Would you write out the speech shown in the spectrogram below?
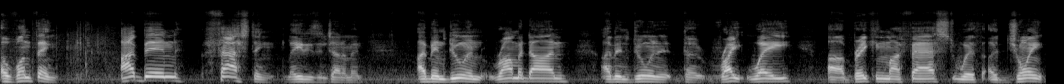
of one thing. I've been fasting, ladies and gentlemen. I've been doing Ramadan. I've been doing it the right way. Uh, breaking my fast with a joint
